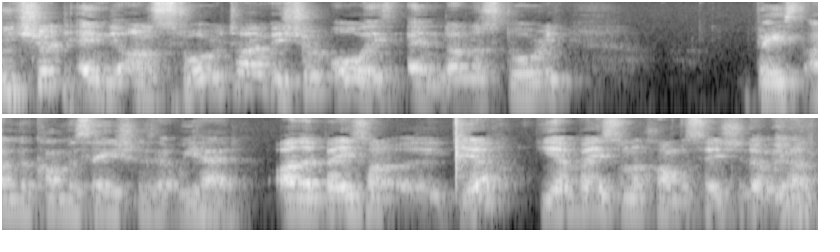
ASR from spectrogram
we should end it on story time. It should always end on a story. based on the conversations that we had. Either based on uh, yeah, yeah, based on the conversation that we had.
